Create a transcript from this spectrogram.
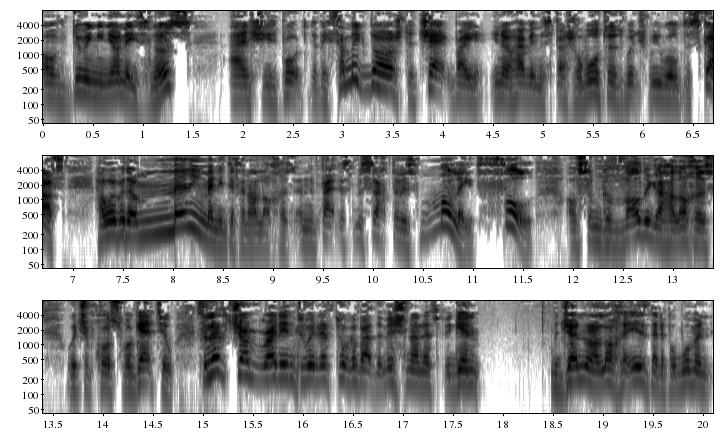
of doing Inyan Nus, and she's brought to the Beis Hamikdash to check by, you know, having the special waters, which we will discuss. However, there are many, many different halachas, and in fact, this Masechta is molly, full of some gewaldige halachas, which of course we'll get to. So let's jump right into it. Let's talk about the Mishnah. Let's begin. The general halacha is that if a woman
